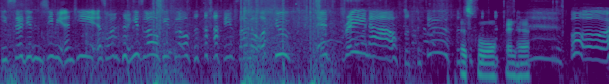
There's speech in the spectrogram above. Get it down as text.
He still didn't see me, and he as well. He's low. He's low. he's so low. Oh, two. It's three now. Two. There's four in here. Four.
